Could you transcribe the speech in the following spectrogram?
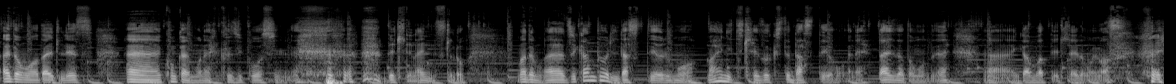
はいどうも大輝です、えー、今回もね9時更新ね。できてないんですけど。まあでも、えー、時間通り出すっていうよりも毎日継続して出すっていう方がね大事だと思うんでね、頑張っていきたいと思います。はい。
